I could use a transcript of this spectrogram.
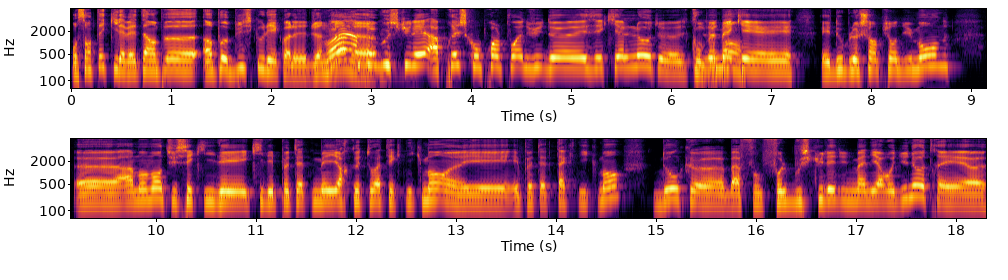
On sentait qu'il avait été un peu, un peu bousculé, quoi, le John Ouais, John. un euh, peu bousculé. Après, je comprends le point de vue de Ezekiel Lowe. Le mec est, est double champion du monde. Euh, à un moment, tu sais qu'il est qu'il est peut-être meilleur que toi techniquement euh, et, et peut-être techniquement. Donc, euh, bah faut faut le bousculer d'une manière ou d'une autre. Et euh,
